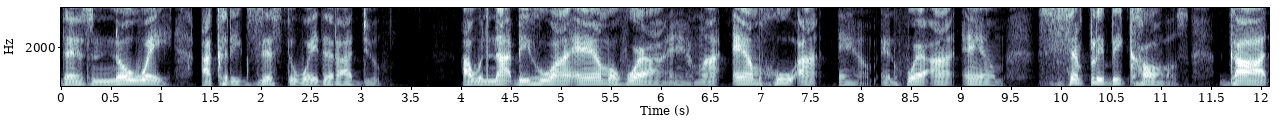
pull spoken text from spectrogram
there's no way I could exist the way that I do. I would not be who I am or where I am. I am who I am and where I am simply because God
